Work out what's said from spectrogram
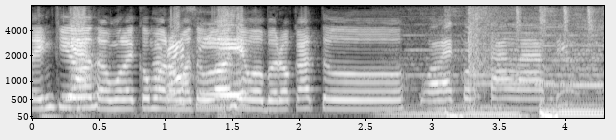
thank you yeah. assalamualaikum warahmatullahi wabarakatuh waalaikumsalam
